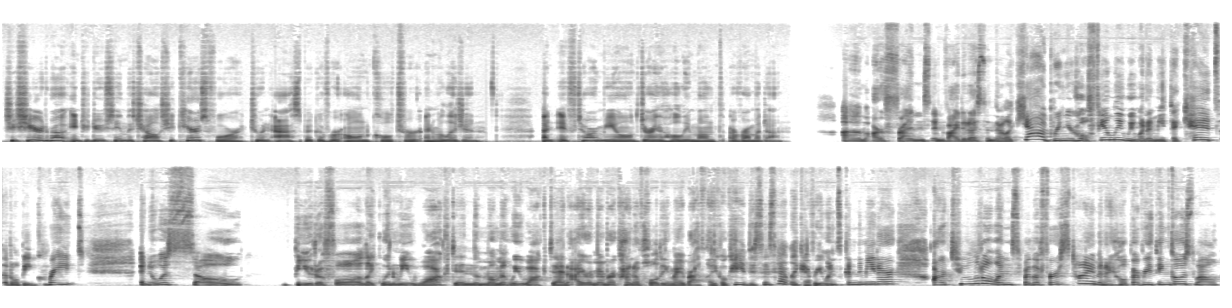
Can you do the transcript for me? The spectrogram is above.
She shared about introducing the child she cares for to an aspect of her own culture and religion an iftar meal during the holy month of Ramadan. Um, our friends invited us and they're like, yeah, bring your whole family. We want to meet the kids. It'll be great. And it was so beautiful. Like when we walked in, the moment we walked in, I remember kind of holding my breath, like, okay, this is it. Like everyone's going to meet our, our two little ones for the first time. And I hope everything goes well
